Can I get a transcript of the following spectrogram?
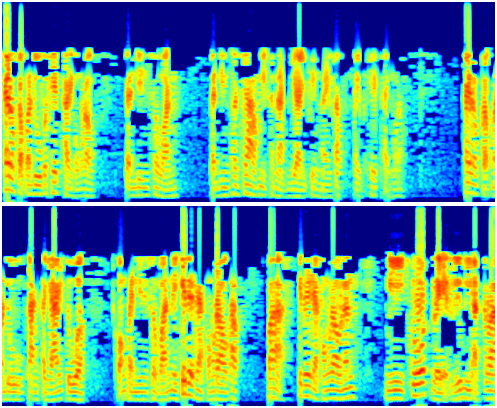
ให้เรากลับมาดูประเทศไทยของเรา แผ่นดินสวรรค์ แผ่นดินพระเจ้ามีขนาดใหญ่เพียงไหนครับ ในประเทศไทยของเรา ให้เรากลับมาดูการขยายตัวของแผ่นดินสวรรค์ในที่ได้แรของเราครับ ว่าที่ได้แรของเรานั้น มีโกรดเรทหรือมีอัตรา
